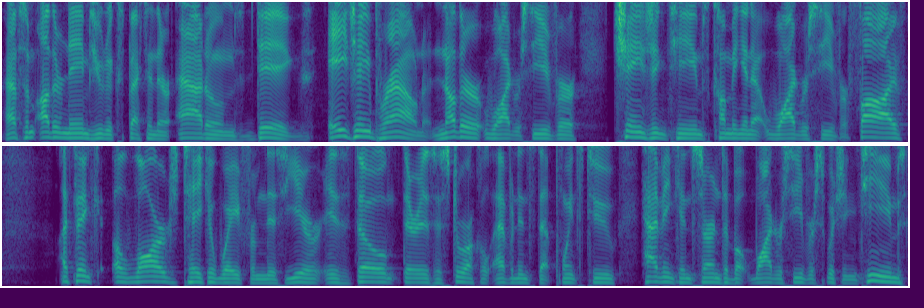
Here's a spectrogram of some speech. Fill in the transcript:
I have some other names you'd expect in there Adams, Diggs, AJ Brown, another wide receiver, changing teams, coming in at wide receiver five. I think a large takeaway from this year is though there is historical evidence that points to having concerns about wide receiver switching teams,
